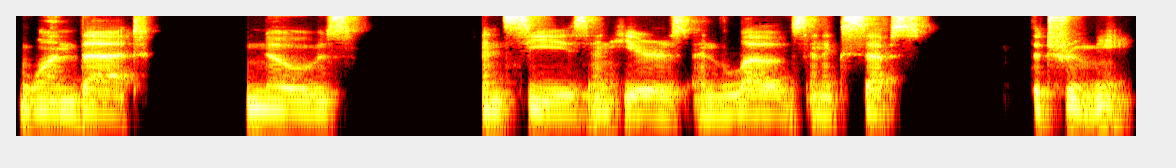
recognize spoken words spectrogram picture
one that knows and sees and hears and loves and accepts the true me,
